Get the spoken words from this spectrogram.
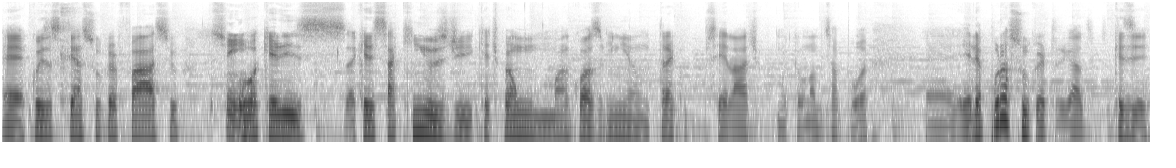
É, coisas que tem açúcar fácil. Sim. Ou aqueles aqueles saquinhos de. que é tipo é uma gosminha, um treco, sei lá, tipo, como é que é o nome dessa porra. É, ele é puro açúcar, tá ligado? Quer dizer,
